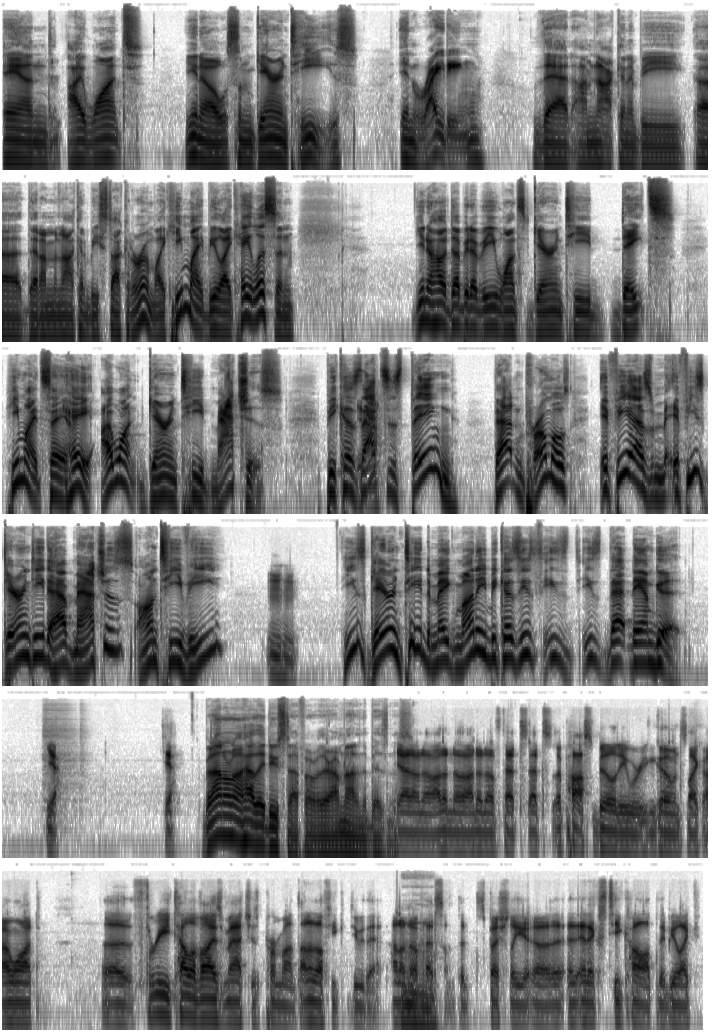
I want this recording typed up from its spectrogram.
and I want you know some guarantees in writing that I'm not going to be uh, that I'm not going to be stuck in a room. Like he might be like, hey, listen, you know how WWE wants guaranteed dates he might say, "Hey, I want guaranteed matches." Because yeah. that's his thing. That and promos. If he has if he's guaranteed to have matches on TV, mm-hmm. He's guaranteed to make money because he's he's he's that damn good. Yeah. Yeah. But I don't know how they do stuff over there. I'm not in the business. Yeah, I don't know. I don't know. I don't know if that's that's a possibility where you can go and it's like I want uh, three televised matches per month. I don't know if you can do that. I don't mm-hmm. know if mm-hmm. that's something, especially uh, an NXT call up. They'd be like,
